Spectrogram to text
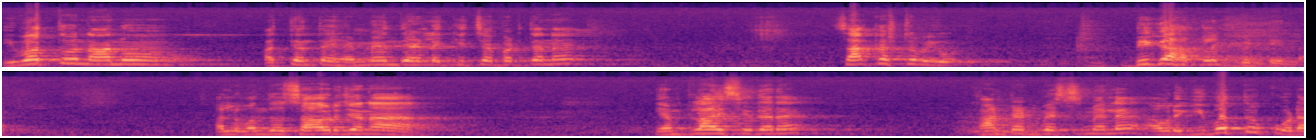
ಇವತ್ತು ನಾನು ಅತ್ಯಂತ ಹೆಮ್ಮೆಯಿಂದ ಹೇಳಲಿಕ್ಕೆ ಇಚ್ಛೆ ಪಡ್ತೇನೆ. ಸಾಕಷ್ಟು ಬೀಗ ಹಾಕ್ಲಿಕ್ಕೆ ಬಿಟ್ಟಿಲ್ಲ. ಅಲ್ಲಿ ಒಂದು ಸಾವಿರ ಜನ ಎಂಪ್ಲಾಯೀಸ್ ಇದ್ದಾರೆ ಕಾಂಟ್ರಾಕ್ಟ್ ಬೇಸ್ ಮೇಲೆ. ಅವ್ರಿಗೆ ಇವತ್ತು ಕೂಡ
